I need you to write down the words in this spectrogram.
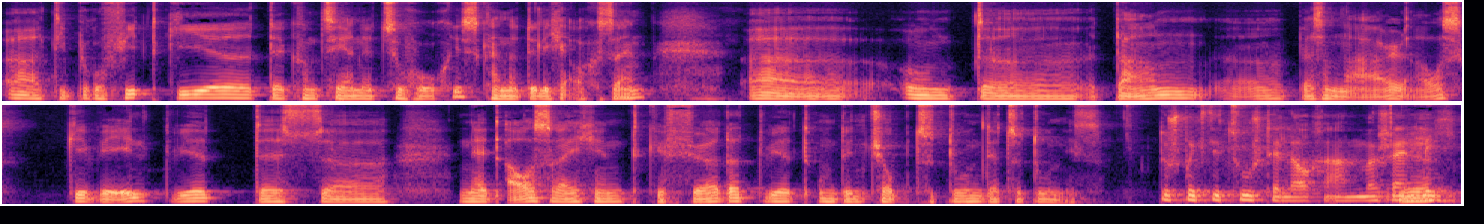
äh, die Profitgier der Konzerne zu hoch ist, kann natürlich auch sein. Äh, und äh, dann äh, Personal ausgewählt wird, das äh, nicht ausreichend gefördert wird, um den Job zu tun, der zu tun ist. Du sprichst die Zusteller auch an, wahrscheinlich, ja.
